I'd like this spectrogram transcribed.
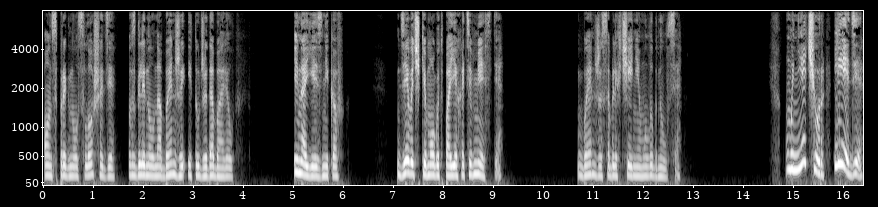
Он спрыгнул с лошади, взглянул на Бенжи и тут же добавил: "И наездников. Девочки могут поехать вместе". Бенжи с облегчением улыбнулся. «Мне чур, леди!»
